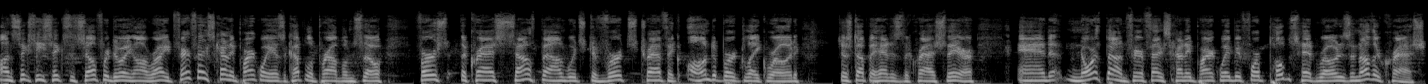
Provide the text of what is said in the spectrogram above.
On 66 itself, we're doing all right. Fairfax County Parkway has a couple of problems, though. First, the crash southbound, which diverts traffic onto Burke Lake Road. Just up ahead is the crash there. And northbound Fairfax County Parkway before Pope's Head Road is another crash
